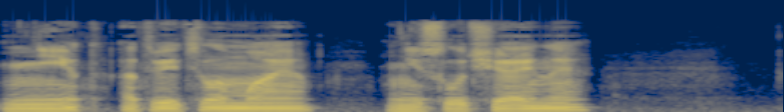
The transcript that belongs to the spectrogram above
Нет, ответила Майя. Не случайное.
